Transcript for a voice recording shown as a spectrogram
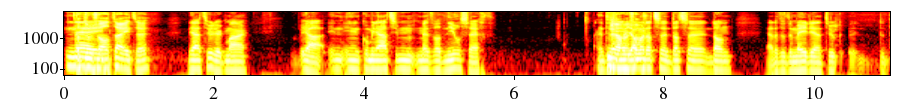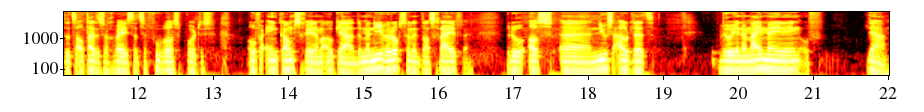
dat doen ze altijd, hè? Ja, tuurlijk. Maar ja, in, in combinatie met wat Niels zegt. Het is Ja, wel jammer dat ze, dat ze dan... Ja, dat doet de media natuurlijk. eh, Dat, dat is altijd zo geweest. Dat ze voetbalsupporters over één kam scheren. Maar ook ja, de manier waarop ze het dan schrijven. Ik bedoel, als eh, nieuwsoutlet wil je naar mijn mening... Of ja,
